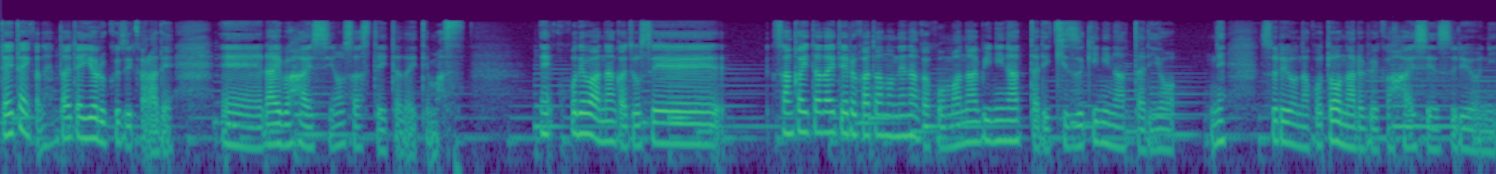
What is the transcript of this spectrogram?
大体かね大体夜9時からで、えー、ライブ配信をさせていただいてます。でここではなんか女性参加いただいている方のねなんかこう学びになったり気づきになったりをねするようなことをなるべく配信するように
